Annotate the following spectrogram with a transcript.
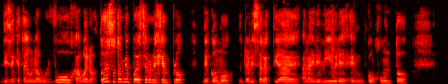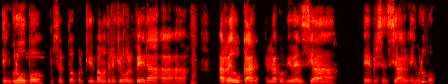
dicen que están en una burbuja. Bueno, todo eso también puede ser un ejemplo de cómo realizar actividades al aire libre, en conjunto, en grupo, ¿no es cierto? Porque vamos a tener que volver a, reeducar la convivencia eh, presencial en grupo. O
